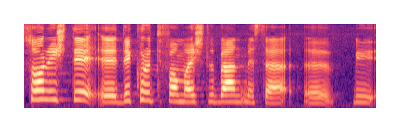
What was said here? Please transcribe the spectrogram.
Sonra işte e, dekoratif amaçlı ben mesela e, bir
